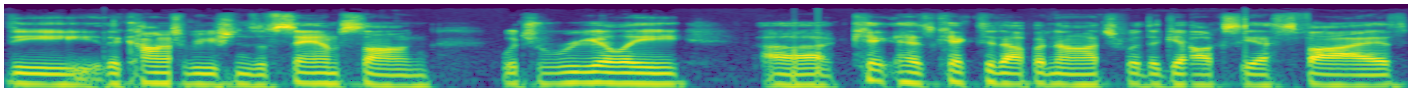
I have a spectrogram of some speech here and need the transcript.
the the contributions of Samsung, which really uh, kick, has kicked it up a notch with the Galaxy S5,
